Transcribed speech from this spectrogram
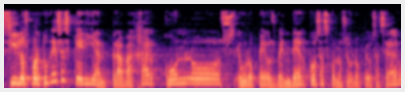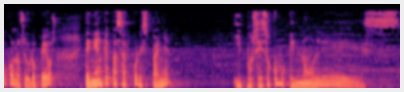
si los portugueses querían trabajar con los europeos, vender cosas con los europeos, hacer algo con los europeos, tenían que pasar por España y pues eso como que no les...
